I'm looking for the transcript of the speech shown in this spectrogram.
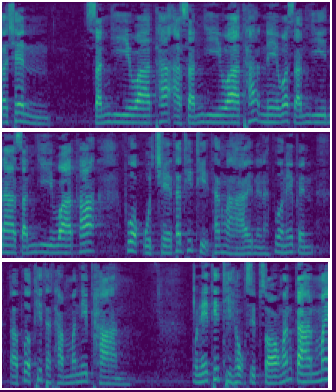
ก็เช่น สัญญีวาทะอสัญญีวาทะเนวสัญญีนาสัญญีวาทะพวกอุเฉททิฏฐิทั้งหลายเนี่ยนะพวกนี้เป็นพวกทิฏฐธรรมนิพานพวกนี้ทิฏฐิ 62มันการไม่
